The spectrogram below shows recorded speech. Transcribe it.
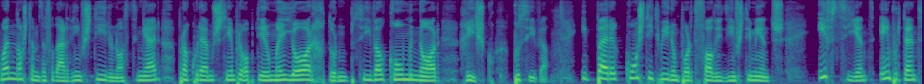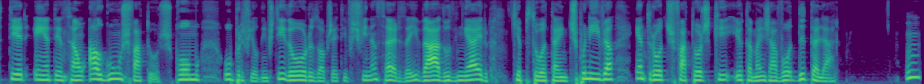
quando nós estamos a falar de investir o nosso dinheiro, procuramos sempre obter o maior retorno possível com o menor risco possível. E para constituir um portfólio de investimentos eficiente, é importante ter em atenção alguns fatores, como o perfil de investidor, os objetivos financeiros, a idade, o dinheiro que a pessoa tem disponível, entre outros fatores que eu também já vou detalhar. Um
